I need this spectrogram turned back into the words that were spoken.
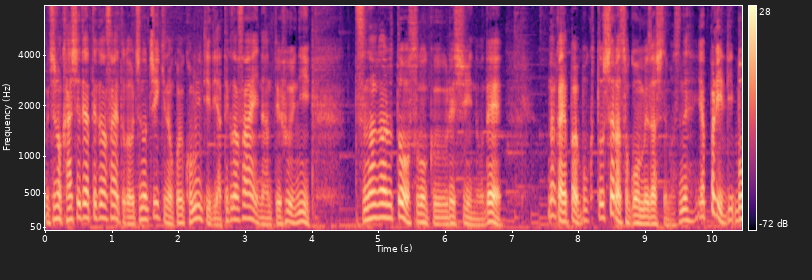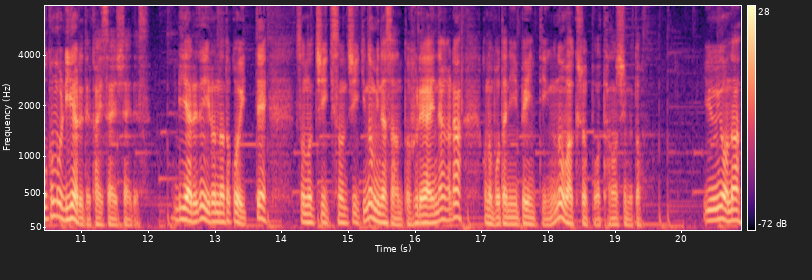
うちの会社でやってくださいとかうちの地域のこういうコミュニティでやってくださいなんていう風につながるとすごく嬉しいのでなんかやっぱり僕としたらそこを目指してますね。やっぱり僕もリアルで開催したいです。リアルでいろんなとこ行ってその地域その地域の皆さんと触れ合いながらこのボタニーペインティングのワークショップを楽しむと。いうような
